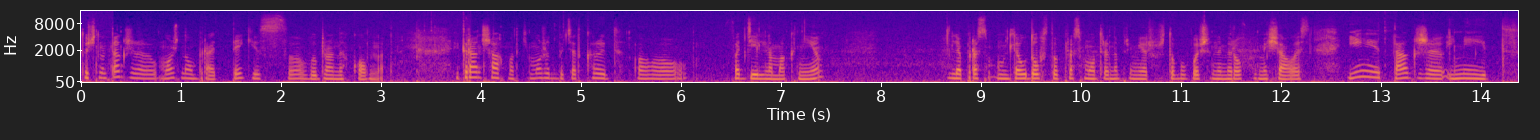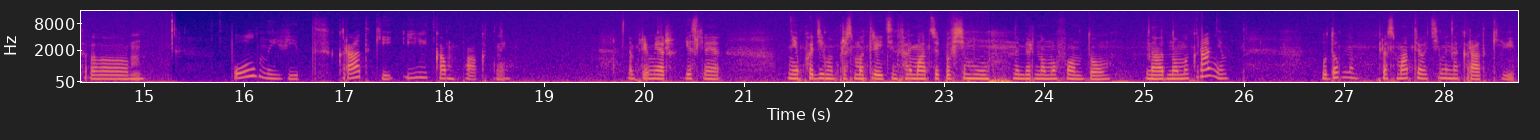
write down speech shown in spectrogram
Точно так же можно убрать теги с выбранных комнат. Экран шахматки может быть открыт э, в отдельном окне для, прос... для удобства просмотра, например, чтобы больше номеров помещалось. И также имеет э, полный вид, краткий и компактный. Например, если необходимо просмотреть информацию по всему номерному фонду на одном экране, удобно просматривать именно краткий вид.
